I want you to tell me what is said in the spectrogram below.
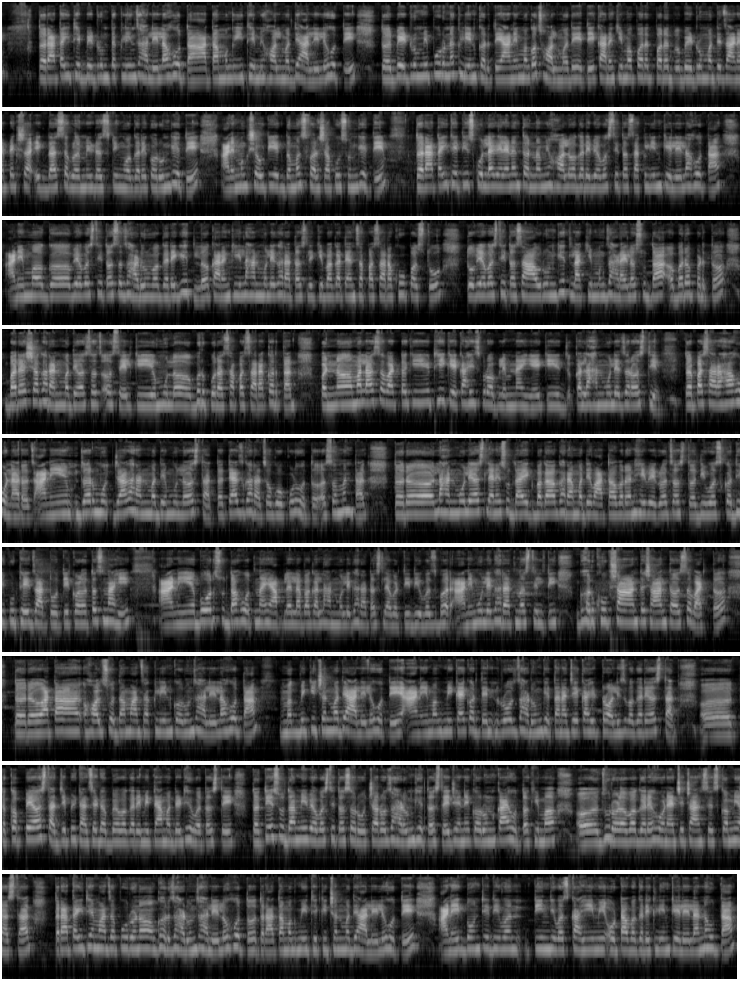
तर आता इथे बेडरूम तर क्लीन झालेला होता. आता मग इथे मी हॉलमध्ये आलेले होते. तर बेडरूम मी पूर्ण क्लीन करते आणि मगच हॉलमध्ये येते. कारण की मग परत परत बेडरूममध्ये जाण्यापेक्षा एकदाच सगळं मी डस्टिंग वगैरे करून घेते आणि मग शेवटी एकदमच फरशा पुसून घेते. तर आता इथे ती स्कूलला गेल्यानंतर ना मी हॉल वगैरे व्यवस्थित असा क्लीन केलेला होता आणि मग व्यवस्थित असं झाडून वगैरे घेतलं. कारण की लहान मुले घरात असले की बघा त्यांचा पसारा खूप असतो. तो व्यवस्थित असा आवरून घेतला की मग झाडायला सुद्धा बरं पडतं. बऱ्याचशा घरांमध्ये असंच असेल की मुलं भरपूर असा पसारा करतात. पण मला असं वाटतं की ठीक आहे काहीच प्रॉब्लेम नाही आहे की ज- का लहान मुले जर असतील तर पसारा हा होणारच. आणि जर मु ज्या घरांमध्ये मुलं असतात तर त्याच घराचं गोकुळ होतं असं म्हणतात. तर लहान मुले असल्याने सुद्धा एक बघा घरामध्ये वातावरण हे वेगळंच असतं. दिवस कधी कुठे जातो ते कळतच नाही. आणि बोरसुद्धा होत नाही आपल्याला बघा लहान मुले घरात असल्यावरती दिवसभर. आणि मुले घरात नसतील ती घर खूप शांत शांत असं वाटतं. तर आता हॉलसुद्धा माझा क्लीन करून झालेला होता. मग मी किचनमध्ये आलेले होते. आणि मग मी काय करते रोज झाडून घेताना जे काही ट्रॉलीज वगैरे असतात तर कप्पे असतात जे पिठाचे डबे वगैरे मी त्यामध्ये ठेवत असते. तर ते सुद्धा मी व्यवस्थित असं रोजच्या रोज झाडून घेत असते. जेणेकरून काय होतं की मग झुरळं वगैरे होण्याचे चान्सेस कमी असतात. तर आता इथे माझं पूर्ण घर झाडून झालेलं होतं. तर आता मग मी इथे किचनमध्ये आलेले होते. आणि एक दोन ते दिवन तीन दिवस काही मी ओटा वगैरे क्लीन केलेला नव्हता.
